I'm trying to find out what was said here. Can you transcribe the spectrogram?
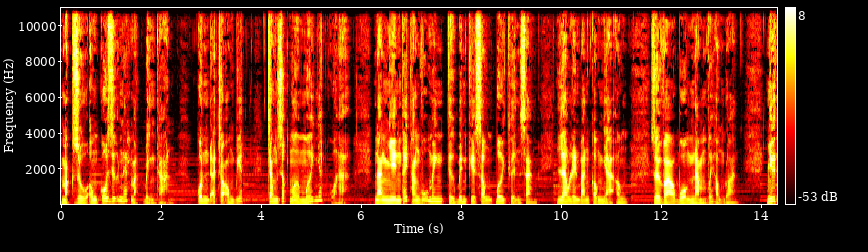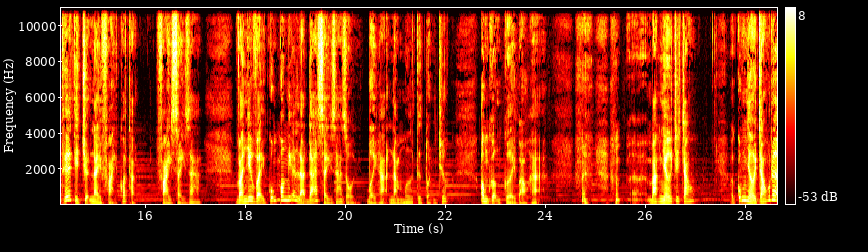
mặc dù ông cố giữ nét mặt bình thản. Quân đã cho ông biết, trong giấc mơ mới nhất của Hạ, nàng nhìn thấy thằng Vũ Minh từ bên kia sông bơi thuyền sang, leo lên ban công nhà ông, rồi vào buồng nằm với Hồng Đoan. Như thế thì chuyện này phải có thật, phải xảy ra. Và như vậy cũng có nghĩa là đã xảy ra rồi, bởi Hạ nằm mơ từ tuần trước. Ông gượng cười bảo Hạ, bác nhớ chứ cháu, cũng nhờ cháu đó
